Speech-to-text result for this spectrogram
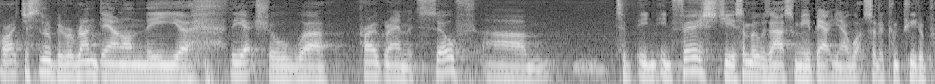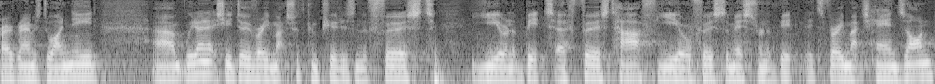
All right, just a little bit of a rundown on the, uh, the actual uh, program itself. Um, to, in, in, first year, somebody was asking me about, you know, what sort of computer programs do I need? Um, we don't actually do very much with computers in the first year and a bit, uh, first half year or first semester and a bit. It's very much hands on,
